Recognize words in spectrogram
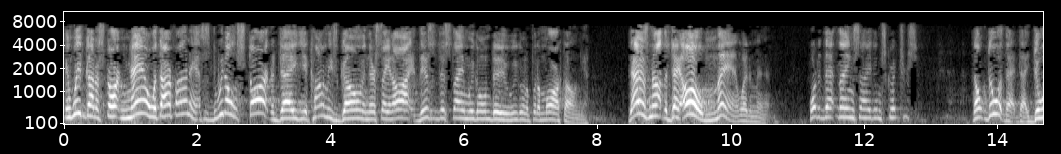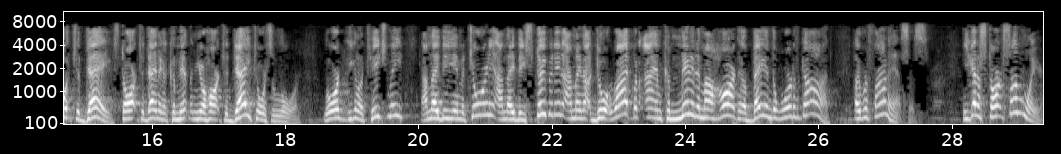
And we've got to start now with our finances. We don't start the day the economy's gone and they're saying, all right, this is this thing we're going to do. We're going to put a mark on you. That is not the day. Oh man, wait a minute. What did that thing say in scriptures? Don't do it that day. Do it today. Start today. Make a commitment in your heart today towards the Lord. Lord, you're going to teach me. I may be immature in it. I may be stupid in it. I may not do it right, but I am committed in my heart to obeying the Word of God over finances. You got to start somewhere.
